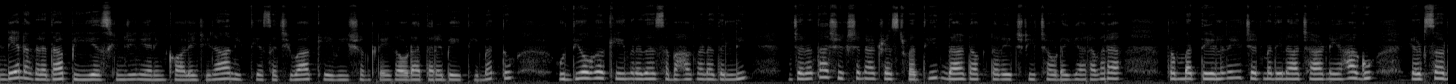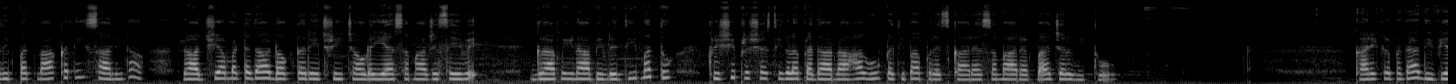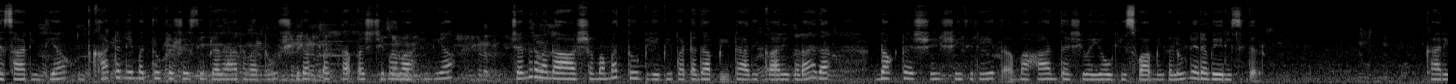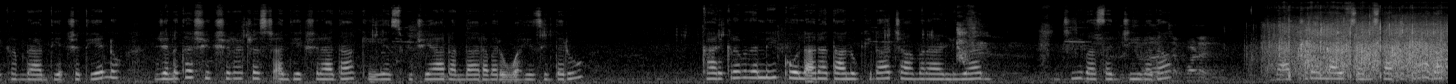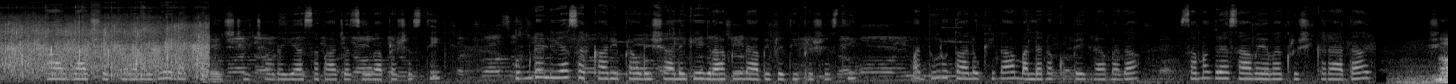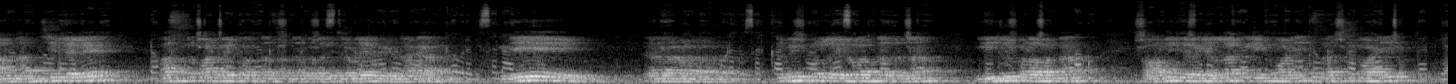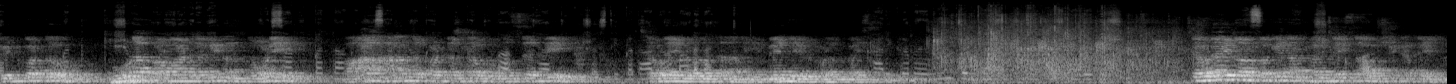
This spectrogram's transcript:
ಮಂಡ್ಯ ನಗರದ PS engineering ಕಾಲೇಜಿನ ನಿತ್ಯ ಸಚಿವ ಕೆವಿ ಶಂಕರೇಗೌಡ ತರಬೇತಿ ಮತ್ತು ಉದ್ಯೋಗ ಕೇಂದ್ರದ ಸಭಾಂಗಣದಲ್ಲಿ ಜನತಾ ಶಿಕ್ಷಣ ಟ್ರಸ್ಟ್ ವತಿಯಿಂದ ಡಾಕ್ಟರ್ ಎಚ್ ಡಿ ಚೌಡಯ್ಯರವರ ತೊಂಬತ್ತೇಳನೇ ಜನ್ಮದಿನಾಚರಣೆ ಹಾಗೂ ಎರಡು ಸಾವಿರದ ಇಪ್ಪತ್ನಾಲ್ಕನೇ ಸಾಲಿನ ರಾಜ್ಯ ಮಟ್ಟದ ಡಾಕ್ಟರ್ ಎಚ್ ಡಿ ಚೌಡಯ್ಯ ಸಮಾಜ ಸೇವೆ, ಗ್ರಾಮೀಣಾಭಿವೃದ್ಧಿ ಮತ್ತು ಕೃಷಿ ಪ್ರಶಸ್ತಿಗಳ ಪ್ರದಾನ ಹಾಗೂ ಪ್ರತಿಭಾ ಪುರಸ್ಕಾರ ಸಮಾರಂಭ ಜರುಗಿತು. ಕಾರ್ಯಕ್ರಮದ ದಿವ್ಯ ಸಾನ್ನಿಧ್ಯ, ಉದ್ಘಾಟನೆ ಮತ್ತು ಪ್ರಶಸ್ತಿ ಪ್ರದಾನವನ್ನು ಶ್ರೀರಂಗಪಟ್ಟಣ ಪಶ್ಚಿಮ ವಾಹಿನಿಯ ಚಂದ್ರವನ ಆಶ್ರಮ ಮತ್ತು ಬೇಬಿ ಮಠದ ಪೀಠಾಧಿಕಾರಿಗಳಾದ ಡಾಕ್ಟರ್ ಶ್ರೀ ಶ್ರೀಧಿನೇತ್ ಮಹಾಂತ ಶಿವಯೋಗಿ ಸ್ವಾಮಿಗಳು ನೆರವೇರಿಸಿದರು. ಕಾರ್ಯಕ್ರಮದ ಅಧ್ಯಕ್ಷತೆಯನ್ನು ಜನತಾ ಶಿಕ್ಷಣ ಟ್ರಸ್ಟ್ ಅಧ್ಯಕ್ಷರಾದ ಕೆಎಸ್ ವಿಜಯಾನಂದರವರು ವಹಿಸಿದ್ದರು. ಕಾರ್ಯಕ್ರಮದಲ್ಲಿ ಕೋಲಾರ ತಾಲೂಕಿನ ಚಾಮರಹಳ್ಳಿಯ ಜೀವ ಸಂಜೀವದ ನ್ಯಾಚುರಲ್ ಲೈಫ್ ಸಂಸ್ಥಾಪಕರಾದ ಆರ್ ರಾಜಶೇಖರ್ ಅವರಿಗೆ ಡಾಕ್ಟರ್ ಎಚ್ ಡಿ ಚೌಡಯ್ಯ ಸಮಾಜ ಸೇವಾ ಪ್ರಶಸ್ತಿ ಉಂಡಳ್ಳಿಯ ಸರ್ಕಾರಿ ಪ್ರೌಢಶಾಲೆಗೆ ಗ್ರಾಮೀಣ ಅಭಿವೃದ್ಧಿ ಪ್ರಶಸ್ತಿ ಮದ್ದೂರು ತಾಲೂಕಿನ ಮಲ್ಲನಕುಪ್ಪೆ ಗ್ರಾಮದ ಸಮಗ್ರ ಸಾವಯವ ಕೃಷಿಕರಾದ ಕ್ಲೀನ್ ಮಾಡಿ ಸ್ವಚ್ಛ ಮಾಡಿ ಬಿಟ್ಕೊಟ್ಟು ಪೂರ್ಣ ಪ್ರಮಾಣದಲ್ಲಿ ನಾನು ನೋಡಿ ಬಹಳ ಆನಂದ ಪಟ್ಟಂತ ಒಬ್ಬ ಮುತ್ಸದ್ದಿ ಚೌಡಯ್ಯನವರು ಅಂತ ನಾನು ಹೆಮ್ಮೆಯಿಂದ ಹೇಳ್ಕೊಳ್ಳೋದು ಬಯಸ್ತೀನಿ. ಚೌಡಯ್ಯನವ್ರ ಬಗ್ಗೆ ನಾನು ಪರಿಚಯಿಸುವ ಅವಶ್ಯಕತೆ ಇಲ್ಲ.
